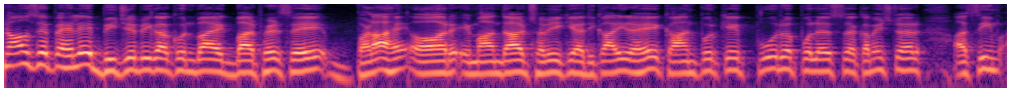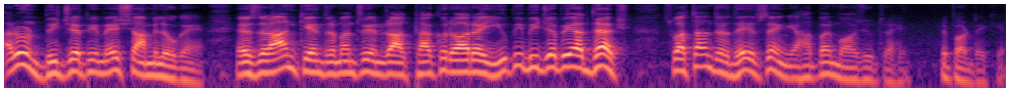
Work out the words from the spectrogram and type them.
चुनाव से पहले बीजेपी का कुनबा एक बार फिर से बड़ा है और ईमानदार छवि के अधिकारी रहे कानपुर के पूर्व police commissioner Asim Arun BJP में शामिल हो गए इस दौरान केंद्र मंत्री अनुराग ठाकुर और यूपी बीजेपी अध्यक्ष स्वतंत्र देव सिंह यहाँ पर मौजूद रहे। रिपोर्ट देखिए।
